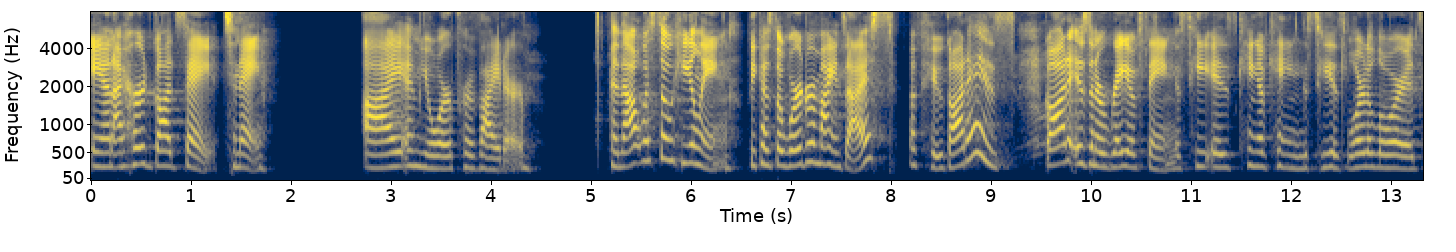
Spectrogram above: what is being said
And I heard God say, Tanae, I am your provider. And that was so healing because the word reminds us of who God is. God is an array of things. He is King of Kings, He is Lord of Lords,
